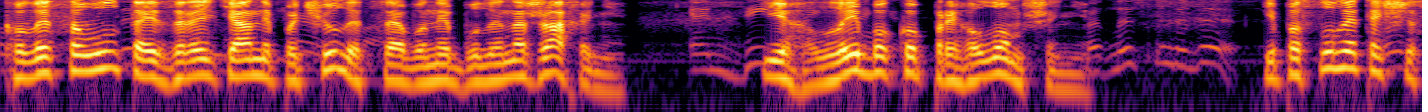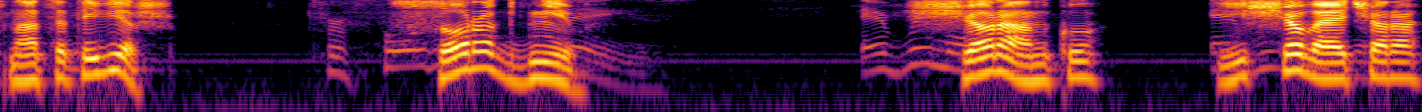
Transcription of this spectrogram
Коли Саул та ізраїльтяни почули це, вони були нажахані і глибоко приголомшені. І послухайте 16-й вірш. 40 днів щоранку і щовечора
